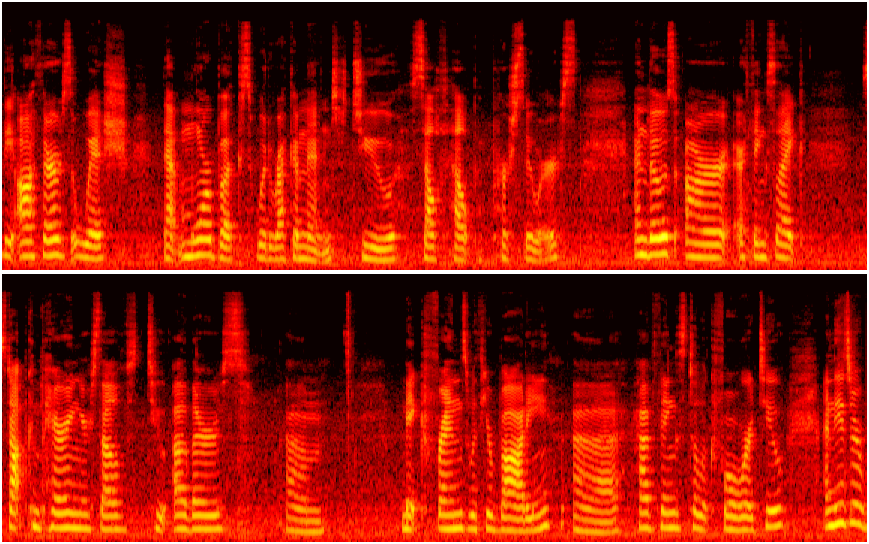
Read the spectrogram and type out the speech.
the authors wish that more books would recommend to self help pursuers. And those are, are things like stop comparing yourselves to others, um, make friends with your body, uh, have things to look forward to. And these are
